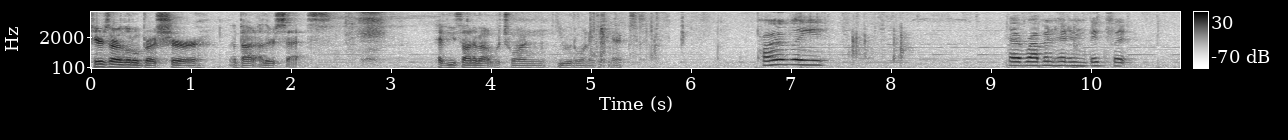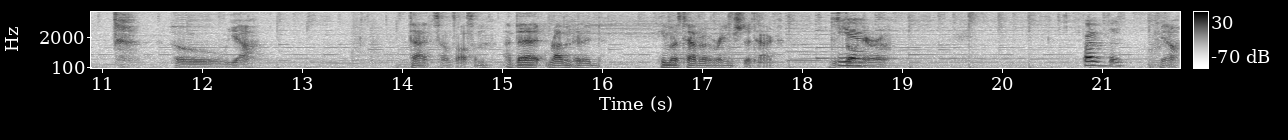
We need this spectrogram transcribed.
Here's our little brochure about other sets. Have you thought about which one you would want to get next? Probably that Robin Hood and Bigfoot. Oh, yeah. That sounds awesome. I bet Robin Hood, he must have a ranged attack. Just bow and arrow. Probably. Yeah.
